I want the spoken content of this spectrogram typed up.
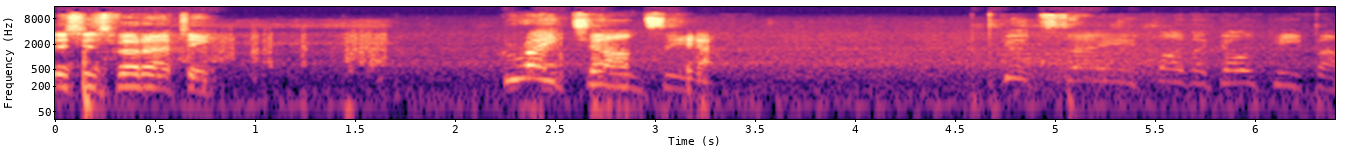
This is Verratti. Great chance here. Good save by the goalkeeper.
